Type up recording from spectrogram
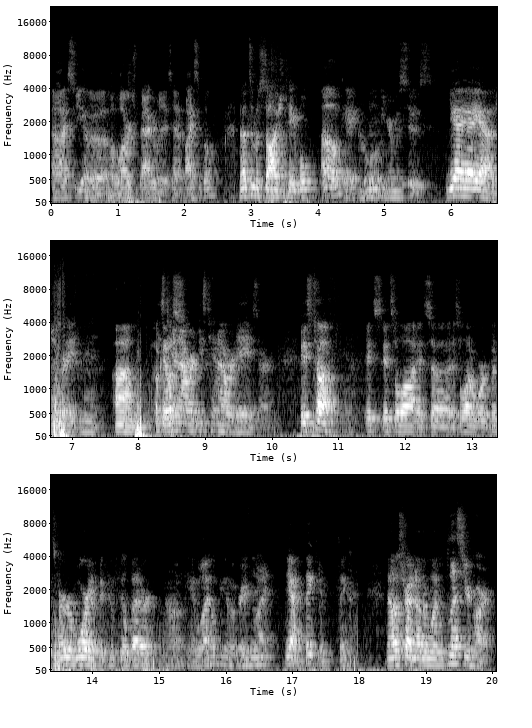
I see you have a, a, large bag over there. Is that a bicycle? No, that's a massage table. Oh, okay. Cool. Mm-hmm. You're a masseuse. Yeah, yeah, yeah. Great, man. Um, okay. These ten hour these ten hour days are. It's tough it's it's a lot. It's a uh, it's a lot of work, but it's very rewarding if you can feel better. Oh, okay. Well, I hope you have a great mm-hmm. flight. Yeah, thank you. See. Now let's try another one. Bless your heart.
